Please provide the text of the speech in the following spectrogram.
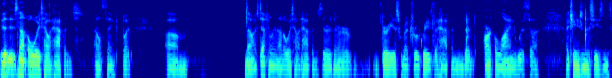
It's not always how it happens, I don't think, but um, no, it's definitely not always how it happens. There, there are various retrogrades that happen that aren't aligned with uh, a change in the seasons.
